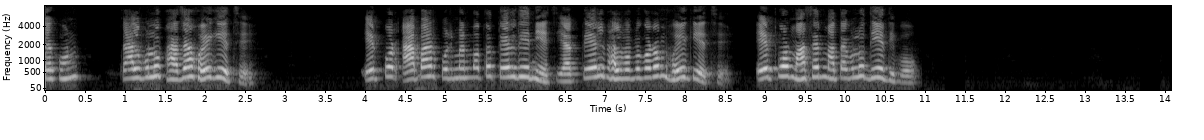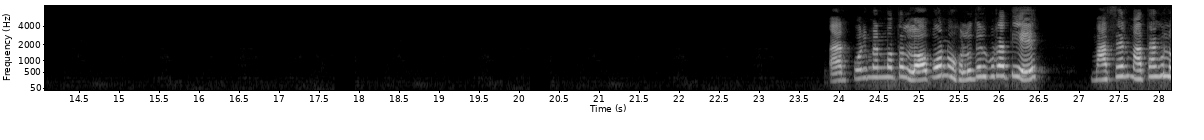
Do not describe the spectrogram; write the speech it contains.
দেখুন চালগুলো ভাজা হয়ে গিয়েছে। এরপর আবার পরিমাণ মতো তেল দিয়ে নিয়েছি আর তেল ভালোভাবে গরম হয়ে গিয়েছে। এরপর মাছের মাথাগুলো দিয়ে দিব। আর পরিমাণ মতো লবণ ও হলুদের গুঁড়া দিয়ে মাছের মাথাগুলো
